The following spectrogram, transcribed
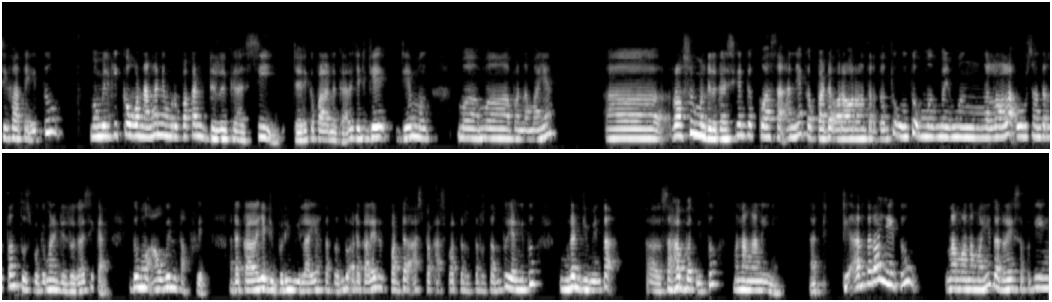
sifatnya itu memiliki kewenangan yang merupakan delegasi dari kepala negara. Jadi dia dia meng, me, me, apa namanya uh, Rasul mendelegasikan kekuasaannya kepada orang-orang tertentu untuk mengelola urusan tertentu sebagaimana didelegasikan. Itu mengawin takfid. Ada kalanya diberi wilayah tertentu, ada kalanya pada aspek-aspek tertentu yang itu kemudian diminta uh, sahabat itu menanganinya. Nah, di, di antaranya itu nama-namanya itu adalah seperti yang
